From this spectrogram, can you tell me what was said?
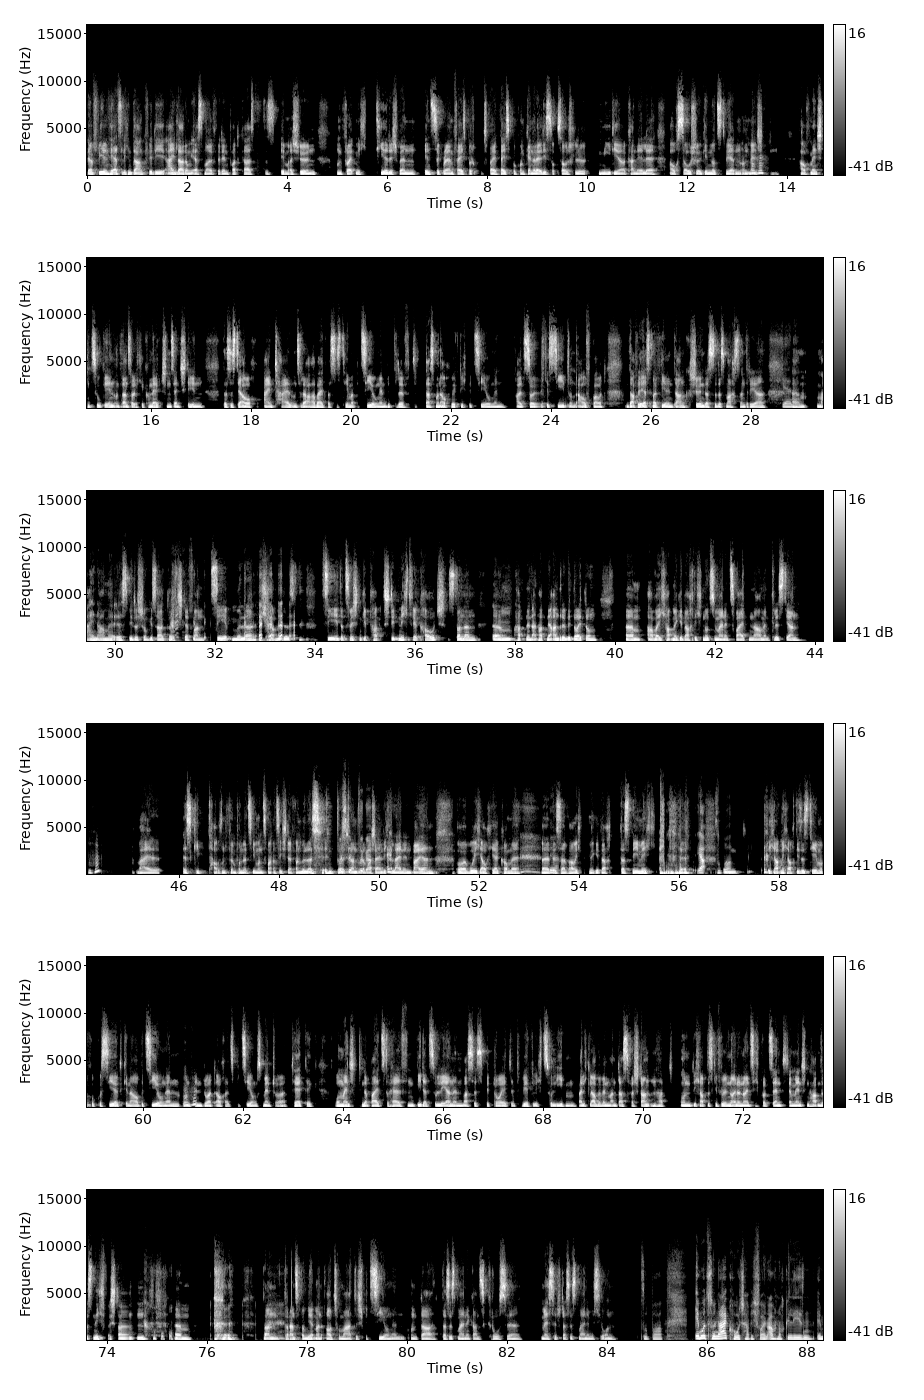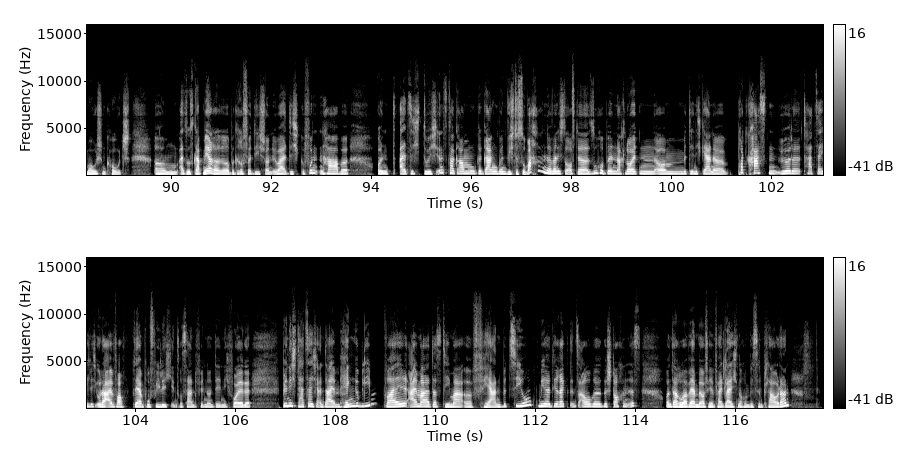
Ja, vielen herzlichen Dank für die Einladung erstmal für den Podcast. Das ist immer schön und freut mich tierisch, wenn Instagram, Facebook, bei Facebook und generell die Social Media Kanäle auch social genutzt werden und mhm. Menschen mhm auf Menschen zugehen und dann solche Connections entstehen. Das ist ja auch ein Teil unserer Arbeit, was das Thema Beziehungen betrifft, dass man auch wirklich Beziehungen als solches sieht und aufbaut. Und dafür erstmal vielen Dank. Schön, dass du das machst, Andrea. Gerne. Ähm, mein Name ist, wie du schon gesagt hast, Stefan C. Müller. Ich habe das C dazwischen gepackt. Steht nicht für Coach, sondern ähm, hat, eine, hat eine andere Bedeutung. Ähm, aber ich habe mir gedacht, ich nutze meinen zweiten Namen Christian Mhm. Weil es gibt 1527 Stefan Müllers in Deutschland oder wahrscheinlich allein in Bayern, äh, wo ich auch herkomme. Äh, ja. Deshalb habe ich mir gedacht, das nehme ich. ja, super. Und ich habe mich auf dieses Thema fokussiert, genau Beziehungen, und mhm. bin dort auch als Beziehungsmentor tätig um Menschen dabei zu helfen, wieder zu lernen, was es bedeutet, wirklich zu lieben. Weil ich glaube, wenn man das verstanden hat, und ich habe das Gefühl, 99 Prozent der Menschen haben das nicht verstanden, ähm, dann transformiert man automatisch Beziehungen. Und da, das ist meine ganz große Message, das ist meine Mission. Super. Emotionalcoach habe ich vorhin auch noch gelesen. Emotion Coach. Ähm, also es gab mehrere Begriffe, die ich schon über dich gefunden habe. Und als ich durch Instagram gegangen bin, wie ich das so mache, ne, wenn ich so auf der Suche bin nach Leuten, ähm, mit denen ich gerne podcasten würde tatsächlich oder einfach deren Profil ich interessant finde und denen ich folge, bin ich tatsächlich an deinem hängen geblieben, weil einmal das Thema äh, Fernbeziehung mir direkt ins Auge gestochen ist. Und darüber werden wir auf jeden Fall gleich noch ein bisschen plaudern.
